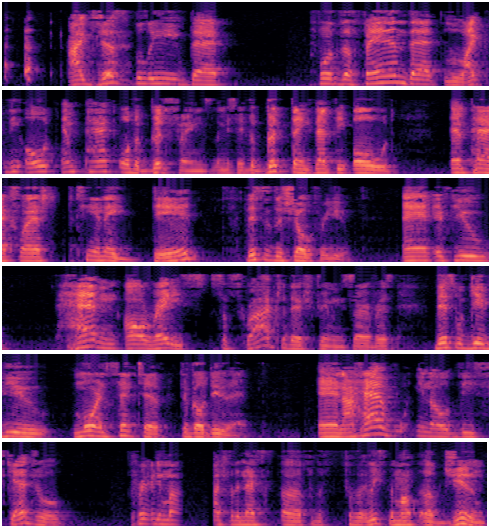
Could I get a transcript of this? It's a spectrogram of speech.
I just believe that for the fan that liked the old Impact or the good things, let me say the good things that the old Impact slash TNA did, this is the show for you. And if you hadn't already subscribed to their streaming service, this will give you more incentive to go do that. And I have, you know, the schedule pretty much for the next uh, for the for at least the month of June.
